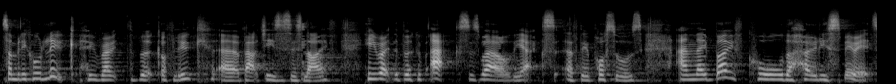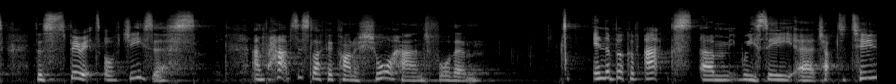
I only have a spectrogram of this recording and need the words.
somebody called Luke, who wrote the book of Luke uh, about Jesus' life. He wrote the book of Acts as well, the Acts of the Apostles, and they both call the Holy Spirit the Spirit of Jesus. And perhaps it's like a kind of shorthand for them. In the book of Acts, um, we see uh, chapter 2,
